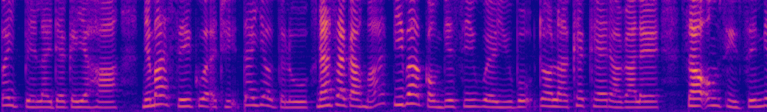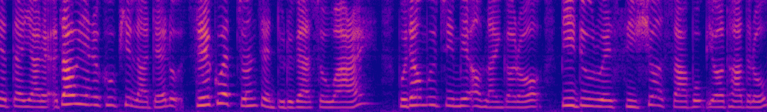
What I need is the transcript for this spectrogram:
ပိတ်ပင်လိုက်တဲ့ကြရဟာမြမဈေးကွက်အထိတက်ရောက်တယ်လို့နာဆက်ကမှပြည်ပကုန်ပစ္စည်းဝယ်ယူဖို့ဒေါ်လာခက်ခဲတာကလည်းစားအောင်စီဈေးမြင့်တက်ရတဲ့အကြောင်းရင်းတစ်ခုဖြစ်လာတယ်လို့ဈေးကွက်ကျွမ်းကျင်သူတွေကဆိုပါတယ်။ ဗိုလ်ချုပ်မှုကြီးမင်းအွန်လိုင်းကတော့ပြည်သူတွေစီလျှော့စားဖို့ပြောထားသလို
